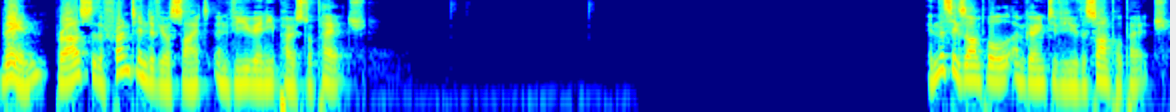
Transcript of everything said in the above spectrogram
Then browse to the front end of your site and view any post or page. In this example, I'm going to view the sample page.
